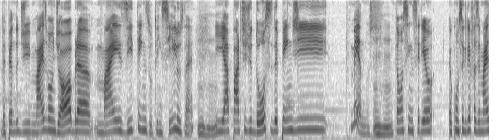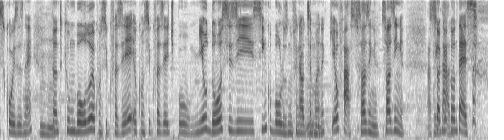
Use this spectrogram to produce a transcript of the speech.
Dependo de mais mão de obra, mais itens, utensílios, né? Uhum. E a parte de doces depende menos. Uhum. Então, assim, seria. Eu conseguiria fazer mais coisas, né? Uhum. Tanto que um bolo eu consigo fazer, eu consigo fazer, tipo, mil doces e cinco bolos no final de semana que eu faço. Sozinha. Sozinha. Só que Atentada. acontece.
